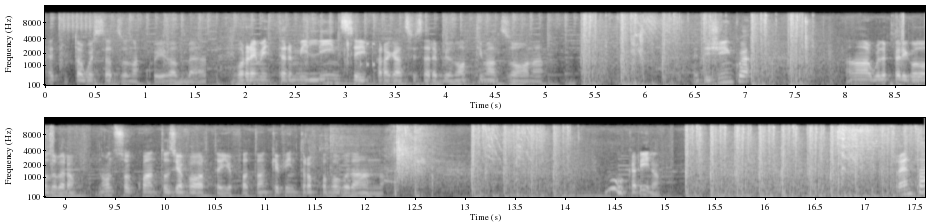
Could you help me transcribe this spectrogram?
è tutta questa zona qui va bene Vorrei mettermi lì in safe ragazzi sarebbe un'ottima zona 25 No, no, quello è pericoloso però. Non so quanto sia forte. Gli ho fatto anche fin troppo poco danno. Uh, carino. 30,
